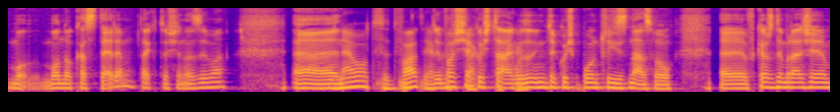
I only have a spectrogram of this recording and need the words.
mo- monocasterem, tak to się nazywa. Neo C2? to jakoś Właśnie jakoś tak, bo oni to jakoś połączyli z nazwą. W każdym razie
